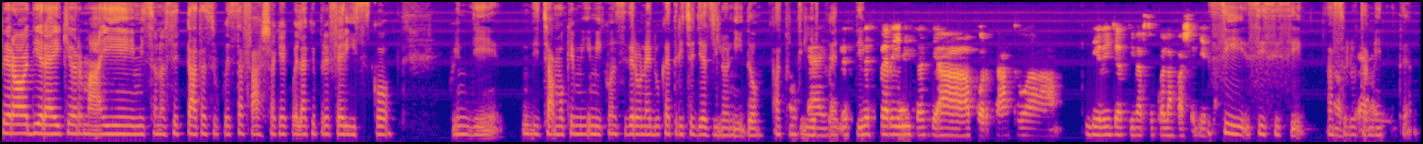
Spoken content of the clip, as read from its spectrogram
però direi che ormai mi sono settata su questa fascia che è quella che preferisco, quindi diciamo che mi, mi considero un'educatrice di asilo nido a tutti okay. gli effetti. L'esperienza ti ha portato a dirigerti verso quella fascia di età. Sì, sì, sì, sì, assolutamente. Okay.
